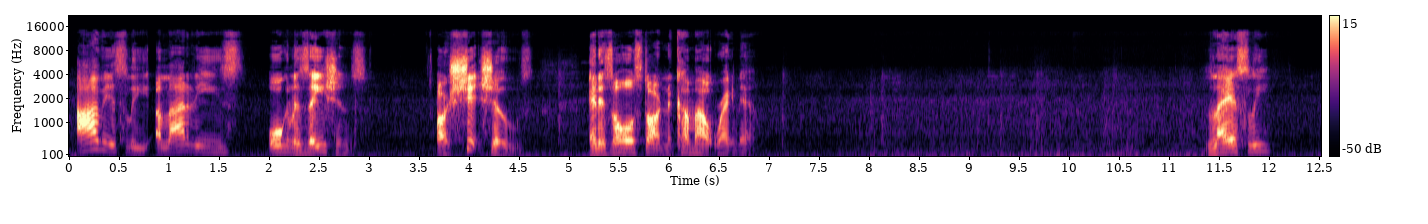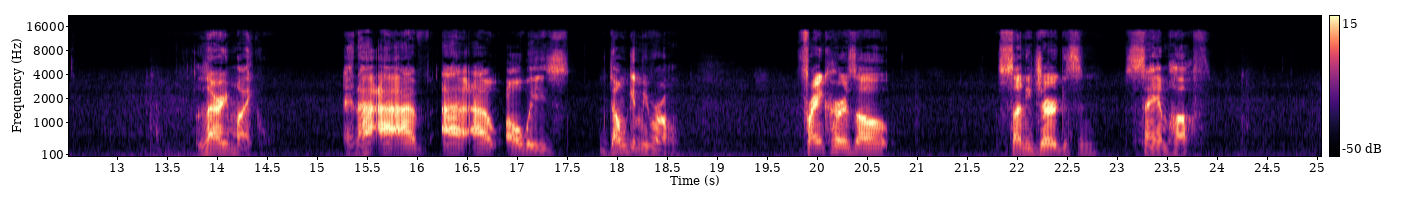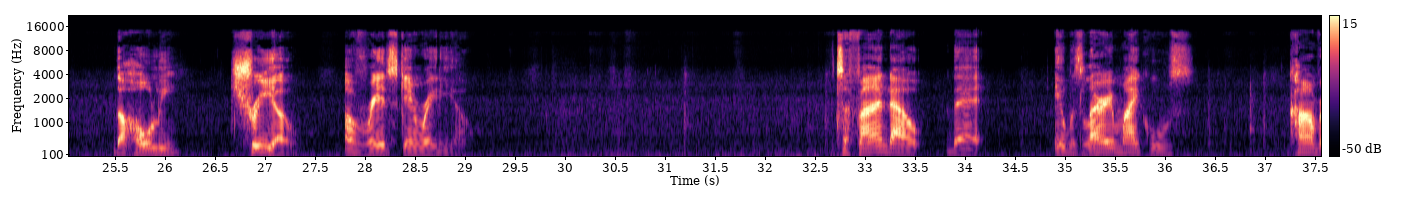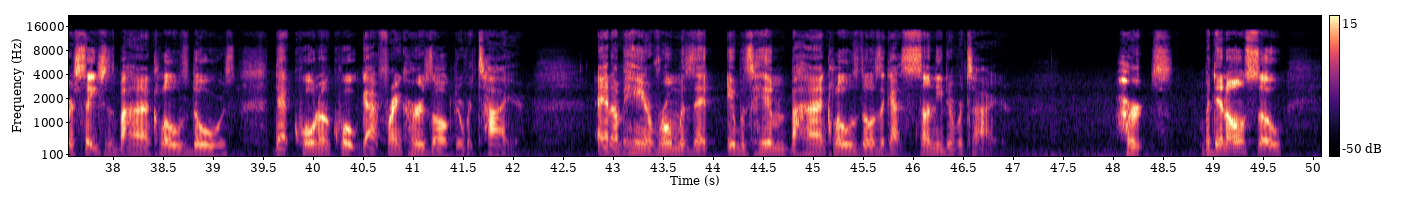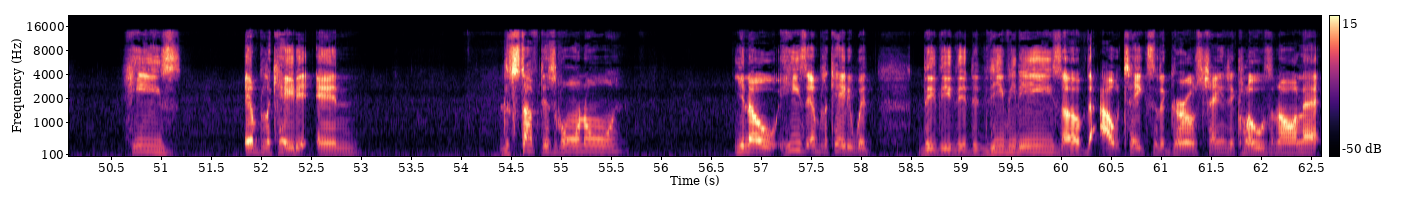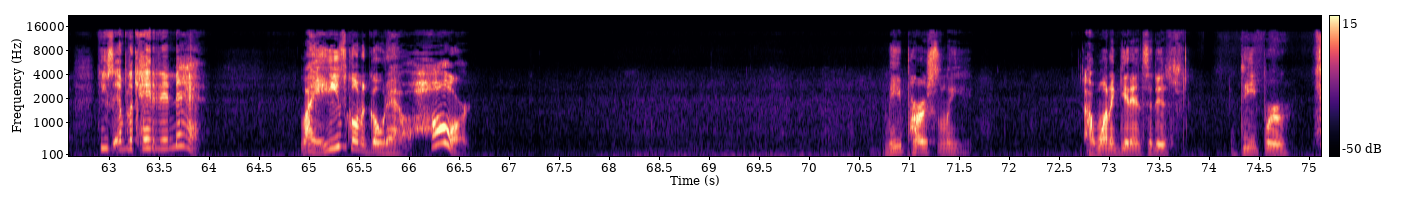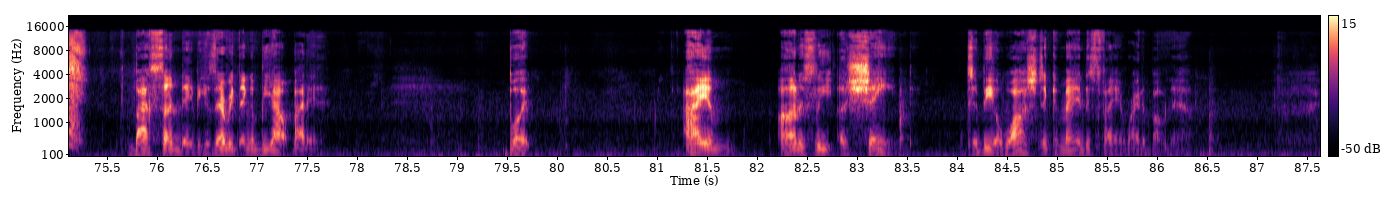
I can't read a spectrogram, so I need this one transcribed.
obviously a lot of these organizations are shit shows. And it's all starting to come out right now. Lastly, Larry Michael. And I I I I, I always don't get me wrong. Frank Herzog, Sonny Jurgensen, Sam Huff. The holy trio of Redskin Radio. To find out that it was Larry Michaels' conversations behind closed doors that quote unquote got Frank Herzog to retire. And I'm hearing rumors that it was him behind closed doors that got Sonny to retire. Hurts. But then also, he's implicated in the stuff that's going on. You know, he's implicated with the, the, the, the DVDs of the outtakes of the girls changing clothes and all that. He's implicated in that. Like he's gonna go down hard. Me personally, I want to get into this deeper by Sunday because everything will be out by then. But I am honestly ashamed to be a Washington Commanders fan right about now.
